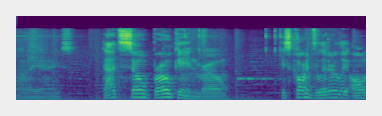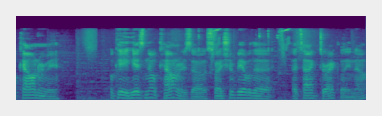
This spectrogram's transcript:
Oh, yikes. That's so broken, bro. His cards literally all counter me. Okay, he has no counters though, so I should be able to attack directly, no?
